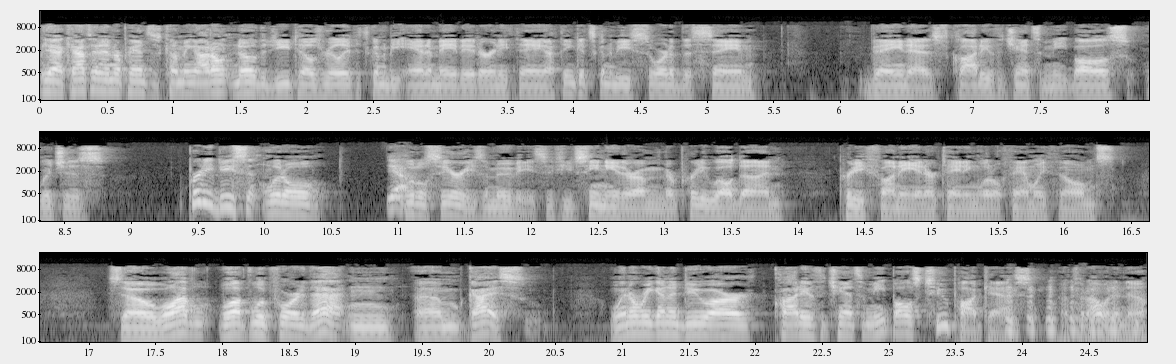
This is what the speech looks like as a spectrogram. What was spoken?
yeah, Captain Underpants is coming. I don't know the details really if it's going to be animated or anything. I think it's going to be sort of the same vein as Cloudy with a Chance of Meatballs, which is pretty decent little Yeah. little series of movies. If you've seen either of them, they're pretty well done, pretty funny, entertaining little family films. So we'll have we'll have to look forward to that. And um, guys, when are we going to do our Cloudy with a Chance of Meatballs two podcast? That's what I want to know.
